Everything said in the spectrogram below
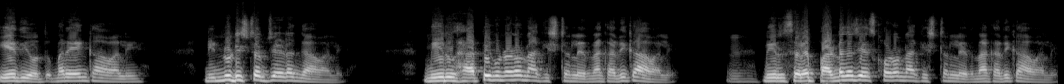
ఏది వద్దు. మరి ఏం కావాలి? నిన్ను డిస్టర్బ్ చేయడం కావాలి. మీరు హ్యాపీగా ఉండడం నాకు ఇష్టం లేదు. నాకు అది కావాలి. మీరు సెల పండగ చేసుకోవడం నాకు ఇష్టం లేదు. నాకు అది కావాలి.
